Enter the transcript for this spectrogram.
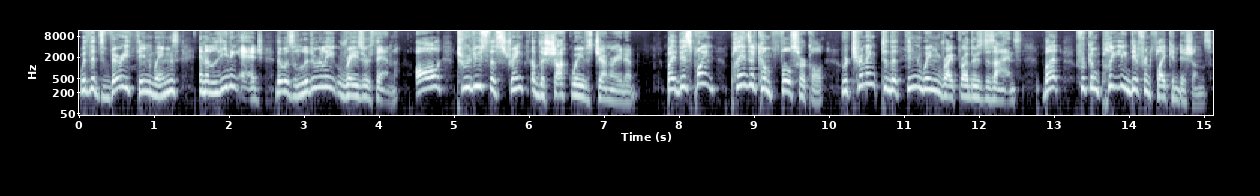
with its very thin wings and a leading edge that was literally razor thin, all to reduce the strength of the shock waves generated. By this point, planes had come full circle, returning to the thin wing Wright brothers designs, but for completely different flight conditions.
